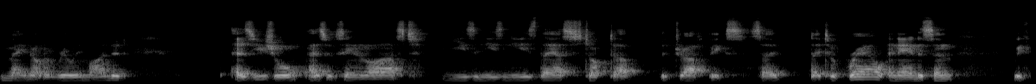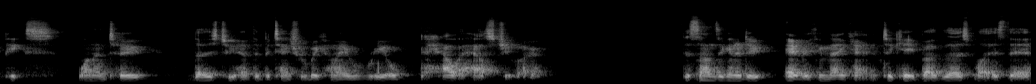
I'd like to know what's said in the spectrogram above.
may not have really minded. As usual, as we've seen in the last years and years and years, they are stocked up with draft picks. So they took Rowell and Anderson with picks one and two. Those two have the potential to become a real powerhouse duo. The Suns are going to do everything they can to keep both of those players there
